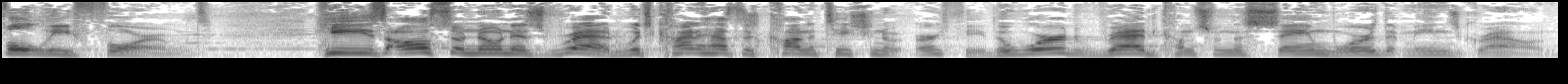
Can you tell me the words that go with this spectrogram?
fully formed. He's also known as red, which kind of has this connotation of earthy. The word red comes from the same word that means ground.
